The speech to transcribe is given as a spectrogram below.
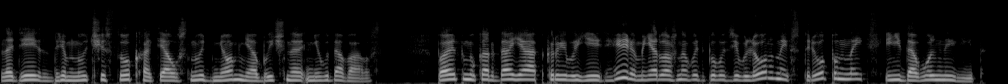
надеясь вдремнуть часок, хотя уснуть днем необычно не удавалось. Поэтому, когда я открыла ей дверь, у меня, должно быть, был удивленный, встрепанный и недовольный вид.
